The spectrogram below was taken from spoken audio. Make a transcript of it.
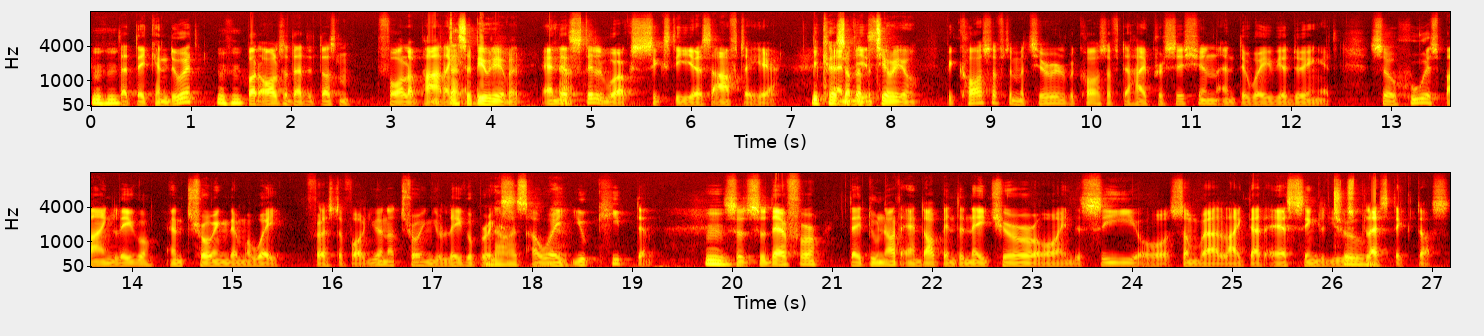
mm-hmm. that they can do it, mm-hmm. but also that it doesn't fall apart. That's again. the beauty of it, and yeah. it still works sixty years after here because and of the material. Because of the material, because of the high precision and the way we are doing it. So, who is buying Lego and throwing them away? First of all. You're not throwing your Lego bricks no, away. Yeah. You keep them. Mm. So so therefore they do not end up in the nature or in the sea or somewhere like that as single-use plastic does.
